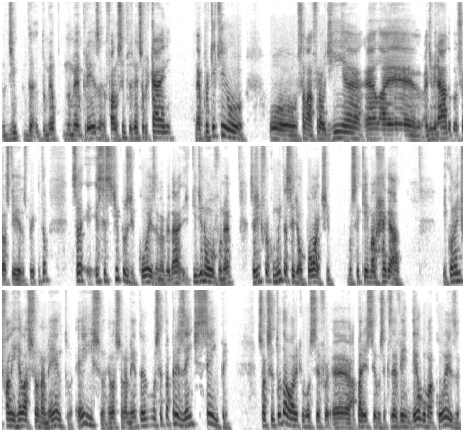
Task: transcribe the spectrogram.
de, do meu, no meu empresa, eu falo simplesmente sobre carne, né? Por que, que o, o, sei lá, a fraldinha, ela é admirada pelos churrasqueiros? Então, são esses tipos de coisa, na verdade, que, de novo, né? Se a gente for com muita sede ao pote, você queima largado. E quando a gente fala em relacionamento, é isso. Relacionamento é você estar tá presente sempre. Só que se toda hora que você for, é, aparecer, você quiser vender alguma coisa,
